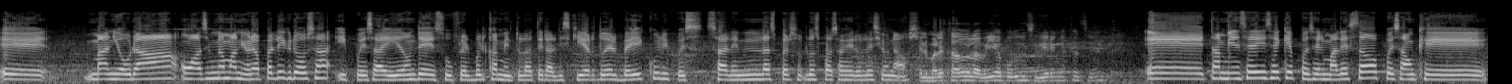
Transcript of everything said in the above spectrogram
eh, maniobra o hace una maniobra peligrosa y pues ahí es donde sufre el volcamiento lateral izquierdo del vehículo y pues salen las los pasajeros lesionados. ¿El mal estado de la vía pudo incidir en este accidente? Eh, también se dice que pues el mal estado, pues aunque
